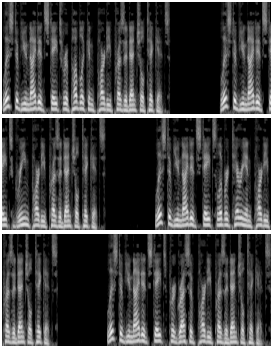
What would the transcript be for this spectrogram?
List of United States Republican Party presidential tickets. List of United States Green Party presidential tickets. List of United States Libertarian Party presidential tickets. List of United States Progressive Party presidential tickets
